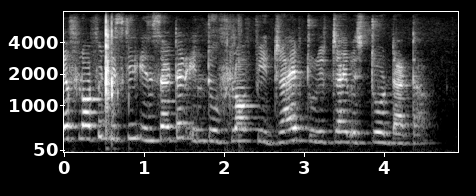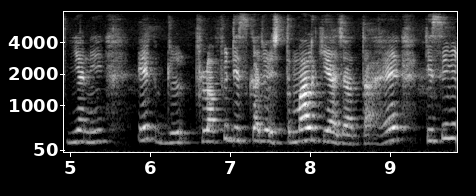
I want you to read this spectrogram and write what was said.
A floppy disk inserted into floppy drive to retrieve store data यानी एक फ्लॉपी डिस्क का जो इस्तेमाल किया जाता है, किसी भी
